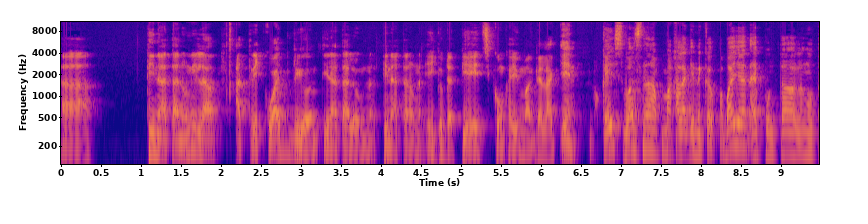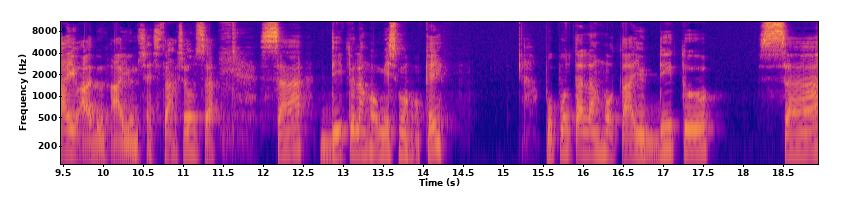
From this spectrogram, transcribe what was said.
uh, tinatanong nila at required yun, tinatanong, tinatanong ng agov.ph kung kayo magla-login. Okay? So once na makalagin ng kabayan, ay punta lang ho tayo adon ayon sa instructions sa sa dito lang ho mismo. Okay? Pupunta lang ho tayo dito sa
